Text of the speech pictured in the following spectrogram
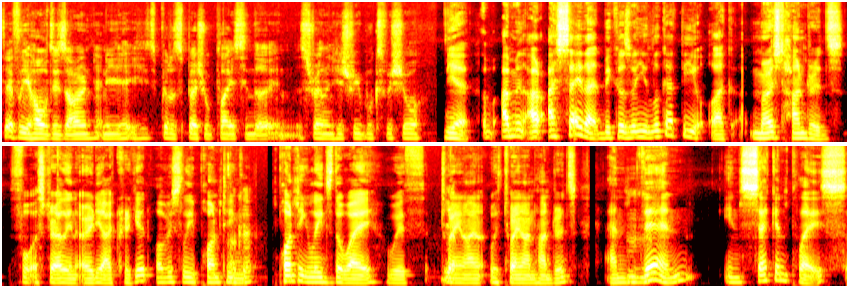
definitely holds his own, and he he's got a special place in the in Australian history books for sure. Yeah, I mean, I, I say that because when you look at the like most hundreds for Australian ODI cricket, obviously Ponting Okay. Ponting leads the way with twenty nine with twenty nine hundreds, and Mm-hmm. then in second place,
